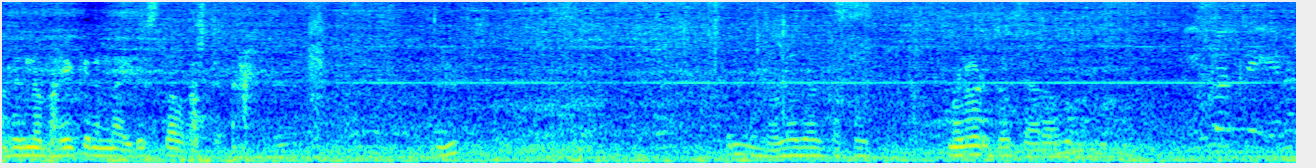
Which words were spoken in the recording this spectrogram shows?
ಅದರಿಂದ ಭಯಕ್ಕೆ ನಿಮ್ಮನ್ನ ಹಿಡಿಸ್ತಾವ್ರು ಅಷ್ಟೇ. ಹ್ಞೂ ಒಳ್ಳೆ ಜಾಗ ಯಾರಾದರೂ. ಬೇಕು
